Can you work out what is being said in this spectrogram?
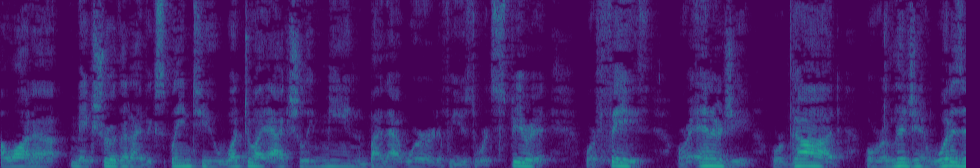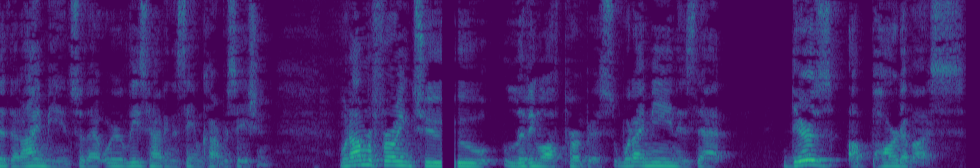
I want to make sure that I've explained to you what do I actually mean by that word. If we use the word spirit or faith or energy or God or religion, what is it that I mean so that we're at least having the same conversation? When I'm referring to living off purpose, what I mean is that there's a part of us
